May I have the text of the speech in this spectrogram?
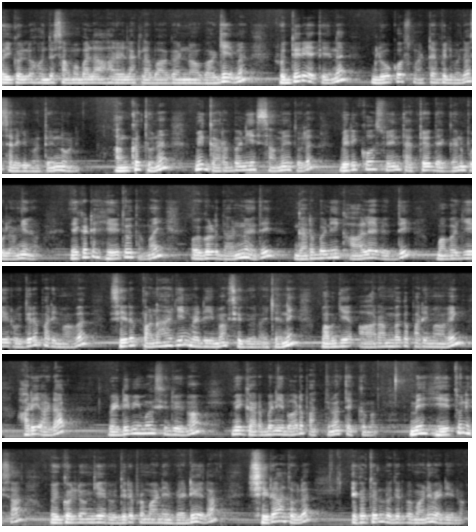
ඔයගොල්ලෝ හොඳ සමබල ආහාර වේලක් ලබා ගන්නවා වගේම රුධිරයේ තියෙන ග්ලූකෝස් මට්ටම පිළිබඳව සැලකිලිමත් වෙන්න ඕනේ. අංක 3 මේ ගර්භණීය සමය තුළ වෙරිකෝස් වෙන් තත්ත්වය දැක් ගන්න පුළුවන් වෙනවා. ඒකට හේතුව තමයි ඔයගොල්ලෝ දන්නවා ඇති ගර්භණී කාලය වෙද්දී මවගේ රුධිර පරිමාව 50කින් වැඩිවීමක් සිදු වෙනවා. ඒ කියන්නේ මවගේ ආරම්භක පරිමාවෙන් හරි අඩක් වැඩිවීමක් සිදු වෙනවා මේ ගර්භණී බවට පත් වෙනත් එක්කම. මේ හේතු නිසා ඔයගොල්ලොන්ගේ රුධිර ප්‍රමාණය වැඩි වෙලා ශිරා තුළ එකතු වෙන රුධිර ප්‍රමාණය වැඩි වෙනවා.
